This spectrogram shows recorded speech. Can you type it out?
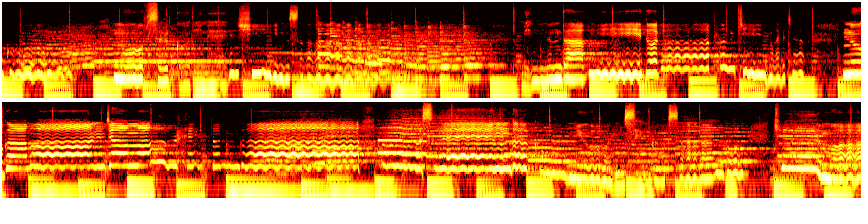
하고 몹쓸 것이 내 심사. 믿는다 믿어라 편지 말자. 누가 뭐 사로 죄만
